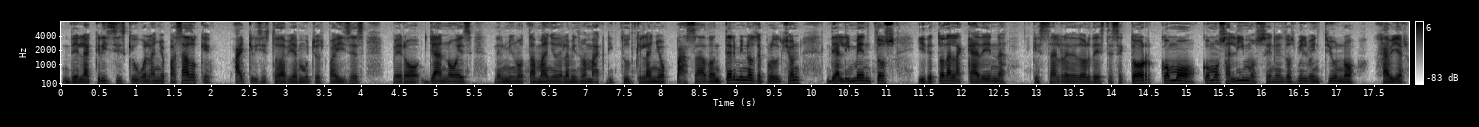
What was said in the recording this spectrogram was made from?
de la crisis que hubo el año pasado, que hay crisis todavía en muchos países, pero ya no es del mismo tamaño, de la misma magnitud que el año pasado en términos de producción de alimentos y de toda la cadena que está alrededor de este sector. ¿Cómo, cómo salimos en el 2021, Javier?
